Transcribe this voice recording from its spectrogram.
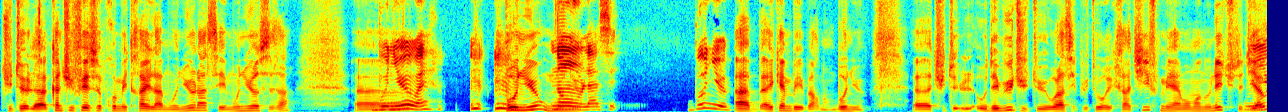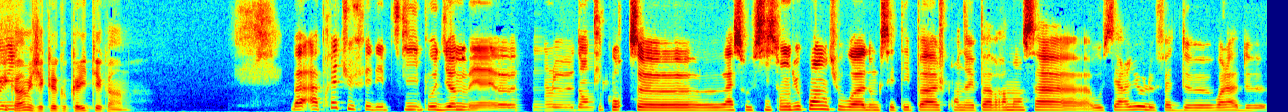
Tu te, là, Quand tu fais ce premier trail à Monieux, là, c'est Monieux, c'est ça? Euh... Beaunieu, ouais. Beaunieu ou Non, là, c'est. Beaunieu. Ah, avec un B, pardon, Beaunieu. Euh, tu te, au début, tu te, voilà, c'est plutôt récréatif, mais à un moment donné, tu te dis, ah oui, quand même, j'ai quelques qualités quand même. Bah, après, tu fais des petits podiums euh, dans, le, dans, tes courses euh, à saucisson du coin, tu vois. Donc, c'était pas, je prenais pas vraiment ça au sérieux, le fait de, voilà, de,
